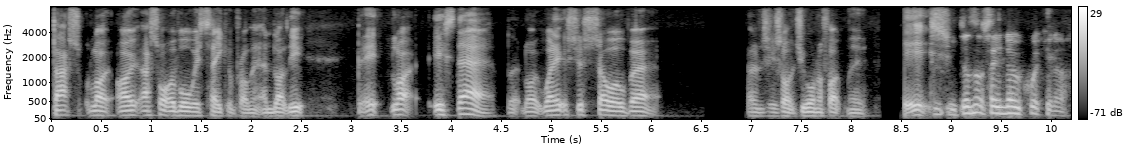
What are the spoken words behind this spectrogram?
that's like I that's what I've always taken from it, and like the, it like it's there, but like when it's just so overt, and she's like, "Do you want to fuck me?" It's he doesn't say no quick enough.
